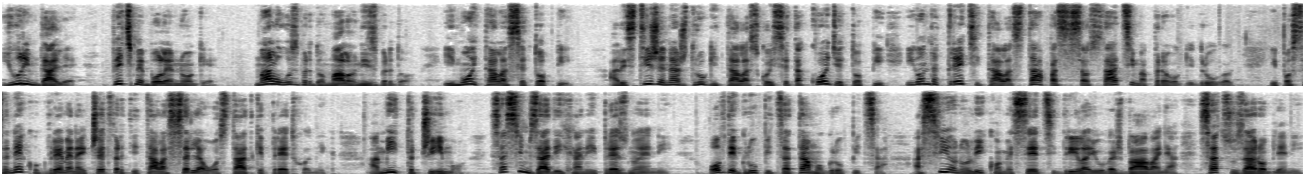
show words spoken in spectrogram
Jurim dalje, već me bole noge, malo uzbrdo, malo nizbrdo, i moj talas se topi, ali stiže naš drugi talas koji se također topi i onda treći talas tapa se sa ostacima prvog i drugog. I posle nekog vremena i četvrti talas srlja u ostatke prethodnik, a mi trčimo, sasvim zadihani i preznojeni, ovdje grupica, tamo grupica, a svi onoliko meseci drila i uvežbavanja sad su zarobljeni,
